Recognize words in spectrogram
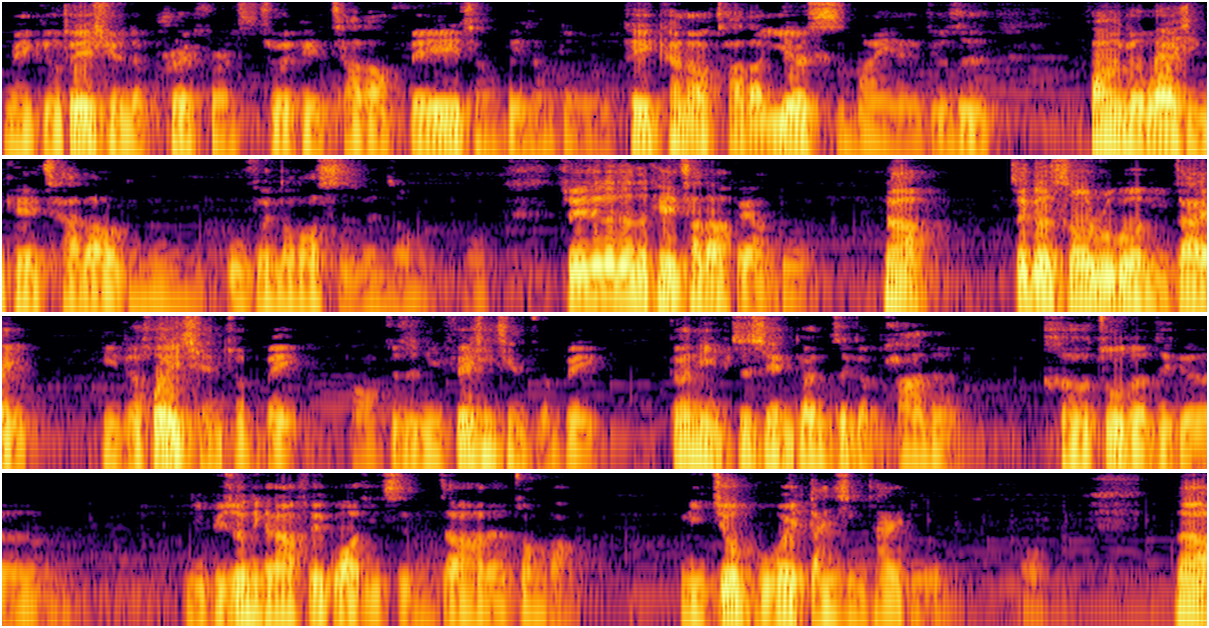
每个飞行员的 preference 就会可以差到非常非常多，可以看到差到一二十迈的，就是放一个外形可以差到可能五分钟到十分钟，所以这个真的可以差到非常多。那这个时候，如果你在你的会前准备哦，就是你飞行前准备，跟你之前跟这个 partner 合作的这个。你比如说，你跟他飞过好几次，你知道他的状况，你就不会担心太多哦。那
